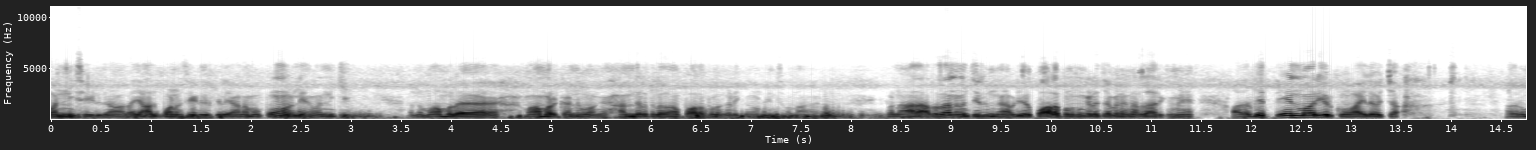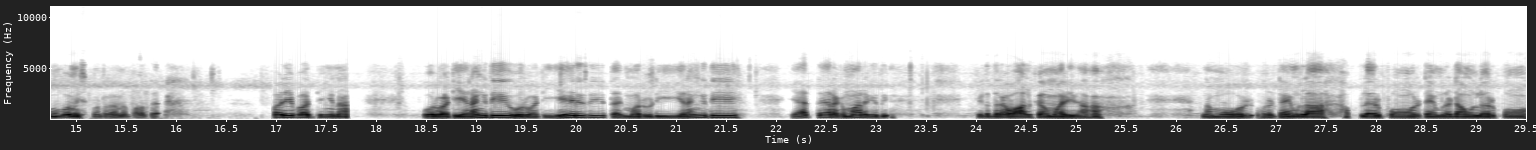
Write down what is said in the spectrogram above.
வன்னி சைடு தான். அதான் யாழ்ப்பாணம் சைடு இருக்கு இல்லையா? நம்ம போனோம் இல்லையா வன்னிக்கு? அந்த மாம்பழ மாமர கண்ணுவாங்க. அந்த இடத்துல தான் பாலப்பழம் கிடைக்கும் அப்படின்னு சொன்னாங்க. இப்போ நான் அதை தான் நினச்சிட்டு இருந்தேன். அப்படியே பாலப்பழமும் கிடைச்சா கொஞ்சம் நல்லா இருக்குமே. அது அப்படியே தேன் மாதிரி இருக்கும் வாயில் வச்சா. அது ரொம்ப மிஸ் பண்ணுறேன் அந்த பழத்தை. வழி பார்த்தீங்கன்னா ஒரு வாட்டி இறங்குது ஒரு வாட்டி ஏறுது தர் மறுபடி இறங்குது. ஏற்ற இறக்கமாக இருக்குது. கிட்டத்தட்ட வாழ்க்கை மாதிரி தான். நம்ம ஒரு ஒரு டைமில் அப்பில் இருப்போம் ஒரு டைமில் டவுனில் இருப்போம்.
